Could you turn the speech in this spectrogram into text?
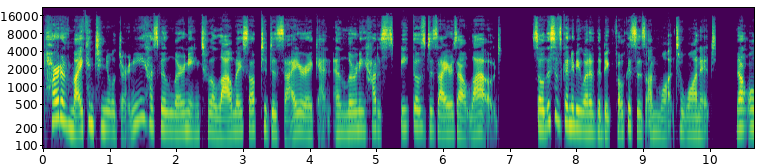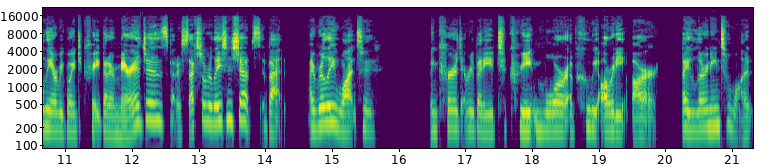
part of my continual journey has been learning to allow myself to desire again and learning how to speak those desires out loud. So, this is going to be one of the big focuses on Want to Want It. Not only are we going to create better marriages, better sexual relationships, but I really want to encourage everybody to create more of who we already are by learning to want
